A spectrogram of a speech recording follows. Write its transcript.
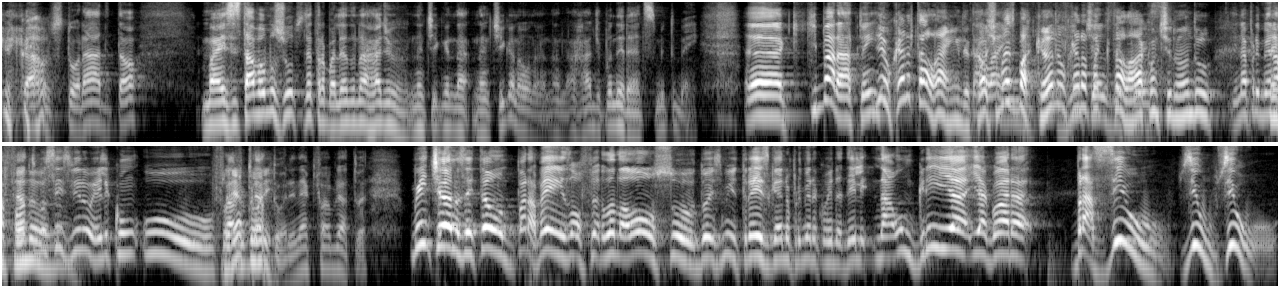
com o carro estourado e tal. Mas estávamos juntos, né? Trabalhando na rádio, na antiga, na, na antiga não, na, na, Rádio Bandeirantes, muito bem. Uh, que barato, hein? E o cara tá lá ainda. Tá o que eu acho mais ainda, bacana, o cara tá, tá lá, continuando. E na primeira tentando... foto vocês viram ele com o Flávio Briatore, né? Com o Flávio Briatore. 20 anos, então, parabéns ao Fernando Alonso, 2003, ganhando a primeira corrida dele na Hungria e agora Brasil! Zil, zil!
